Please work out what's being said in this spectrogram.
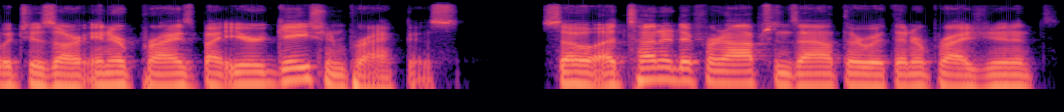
which is our enterprise by irrigation practice. So a ton of different options out there with enterprise units.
